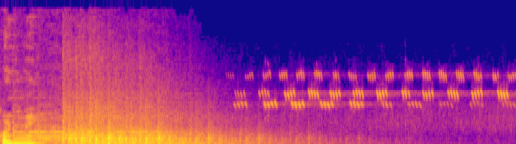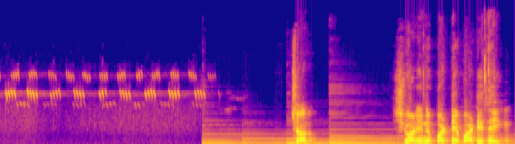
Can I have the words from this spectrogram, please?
પણ નહીં. ચલો શિવાનીની બર્થડે પાર્ટી થઈ ગઈ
